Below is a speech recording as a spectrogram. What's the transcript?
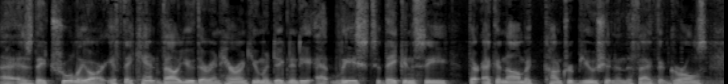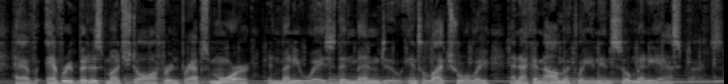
uh, as they truly are. If they can't value their inherent human dignity, at least they can see their economic contribution and the fact that girls have every bit as much to offer and perhaps more in many ways than men do, intellectually and economically, and in so many aspects.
